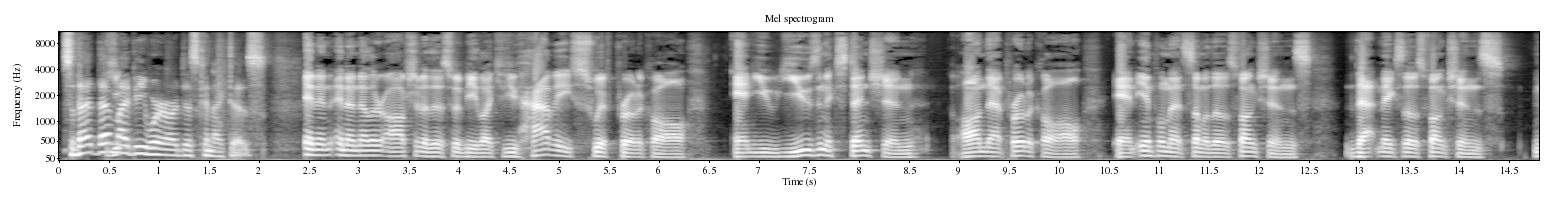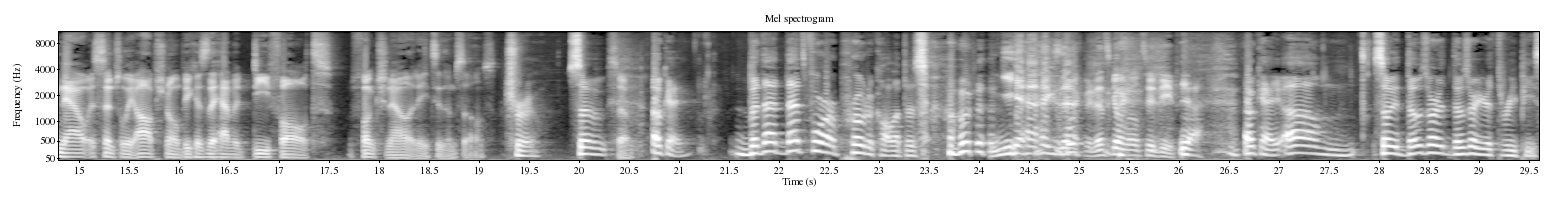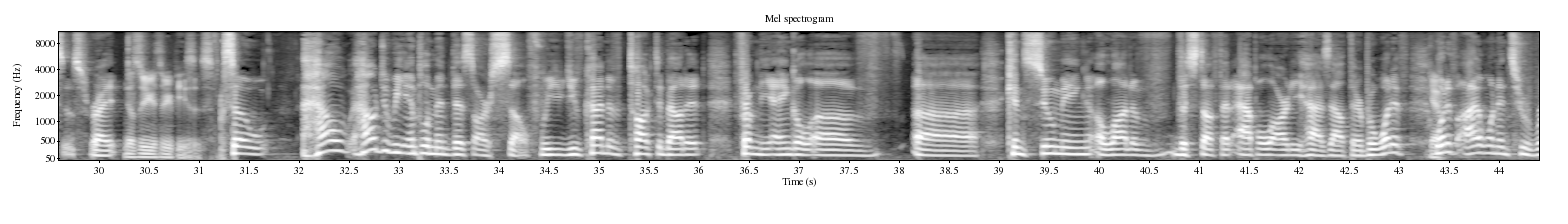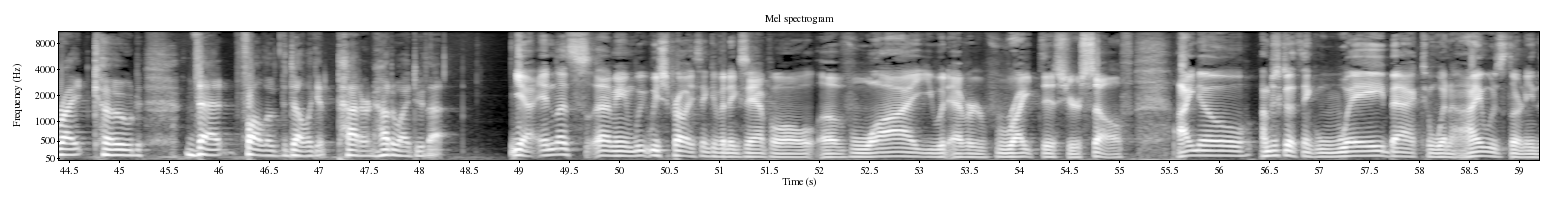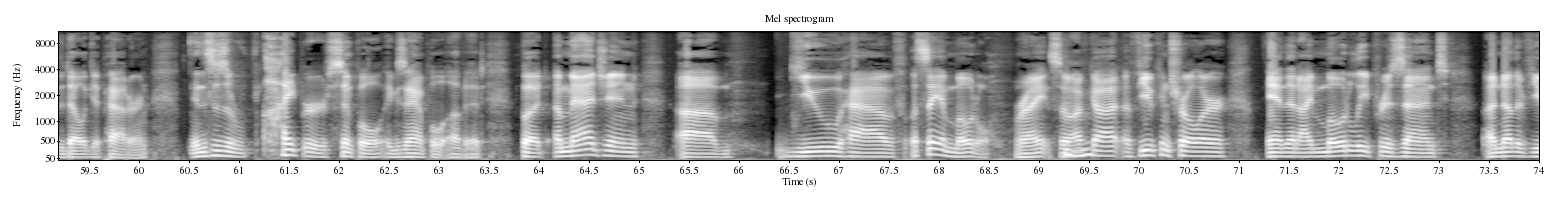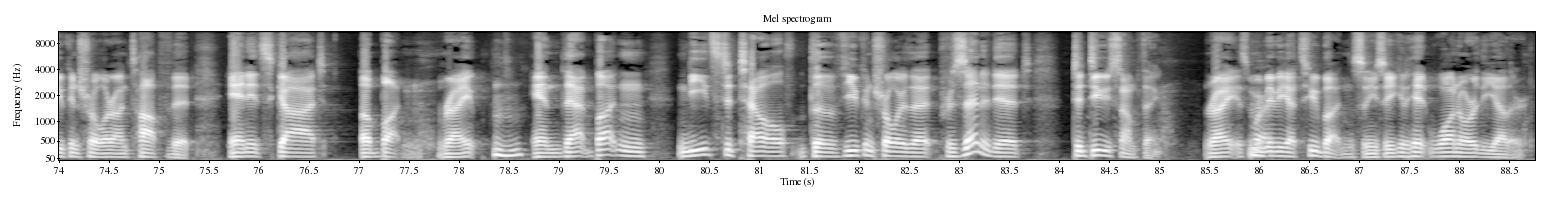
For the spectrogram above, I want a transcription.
So that that might be where our disconnect is. And, and another option of this would be like if you have a Swift protocol and you use an extension on that protocol and implement some of those functions, that makes those functions now essentially optional because they have a default functionality to themselves. True. So, so okay, but that that's for our protocol episode. yeah, exactly. That's going a little too deep. Yeah. Okay. Um. So those are those are your three pieces, right? Those are your three pieces. So how how do we implement this ourselves? We you've kind of talked about it from the angle of uh, consuming a lot of the stuff that Apple already has out there. But what if yep. what if I wanted to write code that followed the delegate pattern? How do I do that? Yeah, and let's, I mean, we, we should probably think of an example of why you would ever write this yourself. I know, I'm just going to think way back to when I was learning the delegate pattern. And this is a hyper simple example of it. But imagine um, you have, let's say, a modal, right? So mm -hmm. I've got a view controller, and then I modally present another view controller on top of it. And it's got a button, right? Mm -hmm. And that button needs to tell the view controller that presented it to do something, right? It's right. maybe you got two buttons, so you so you could hit one or the other.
